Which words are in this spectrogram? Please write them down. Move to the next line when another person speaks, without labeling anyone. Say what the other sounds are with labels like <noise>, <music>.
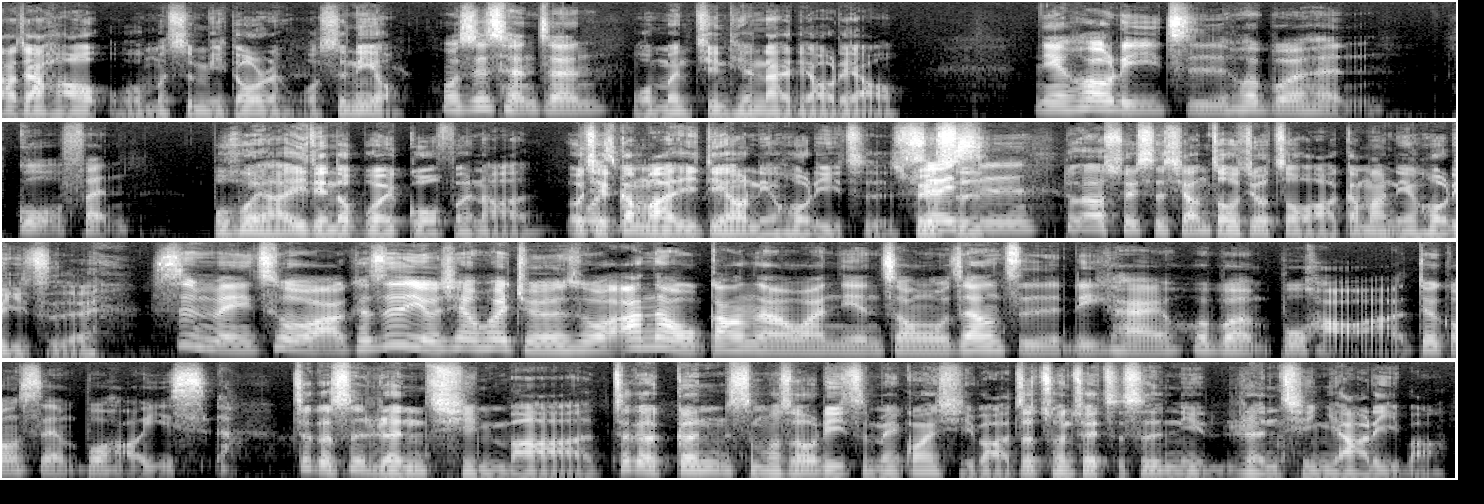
大家好，我们是米豆人，我是 Neo，
我是陈真。
我们今天来聊聊
年后离职会不会很过分？
不会啊，一点都不会过分啊。而且干嘛一定要年后离职？随时，对啊，随时想走就走啊，干嘛年后离职？哎，是
没错啊。可是有些人会觉得说啊，那我刚拿完年终，我这样子离开会不会很不好啊？对公司很不好意思啊。
这个是人情吧？这个跟什么时候离职没关系吧？这纯粹只是你人情压力吧？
